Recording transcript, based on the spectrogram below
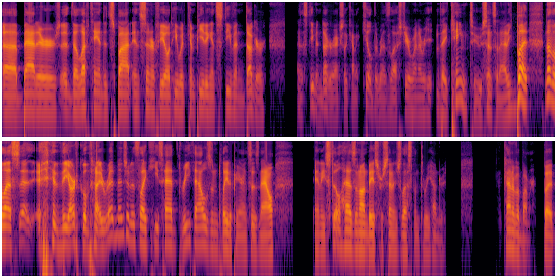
uh, batters, uh, the left-handed spot in center field. He would compete against Steven Duggar. Uh, Steven Duggar actually kind of killed the Reds last year whenever he, they came to Cincinnati. But nonetheless, uh, the article that I read mentioned it's like he's had 3,000 plate appearances now, and he still has an on base percentage less than 300. Kind of a bummer. But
